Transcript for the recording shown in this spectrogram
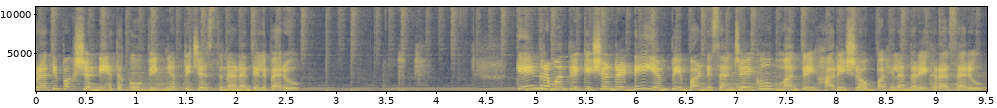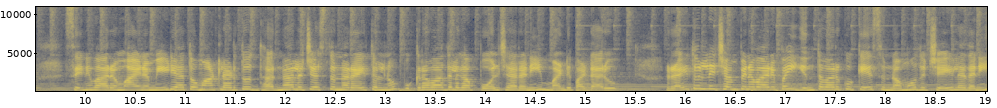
ప్రతిపక్ష నేతకు విజ్ఞప్తి చేస్తున్నానని తెలిపారు. కేంద్ర మంత్రి కిషన్ రెడ్డి ఎంపీ బండి సంజయ్కు మంత్రి హరీష్ రావు బహిరంగ రేఖ రాశారు. శనివారం ఆయన మీడియాతో మాట్లాడుతూ ధర్నాలు చేస్తున్న రైతులను ఉగ్రవాదులుగా పోల్చారని మండిపడ్డారు. రైతుల్ని చంపిన వారిపై ఇంతవరకు కేసు నమోదు చేయలేదని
